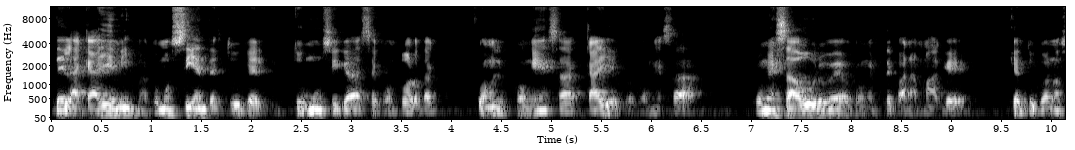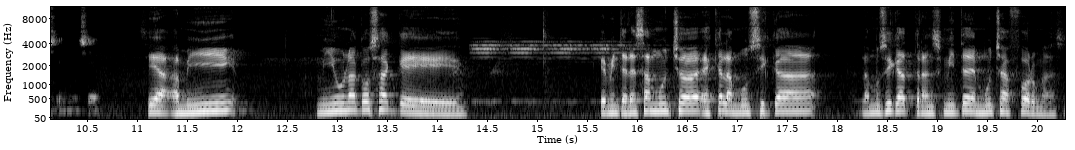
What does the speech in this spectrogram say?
de la calle misma, ¿cómo sientes tú que tu música se comporta con, con esa calle, pues, con, esa, con esa urbe o con este Panamá que, que tú conoces? No sé. Sí, a, mí, a mí una cosa que, que me interesa mucho es que la música, la música transmite de muchas formas.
